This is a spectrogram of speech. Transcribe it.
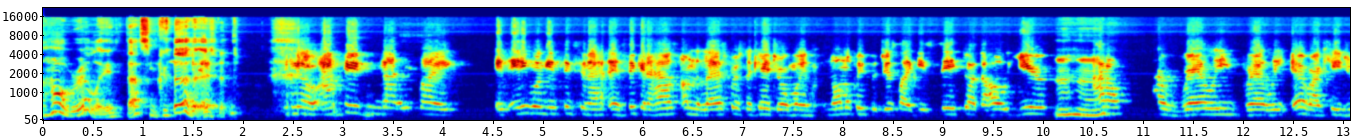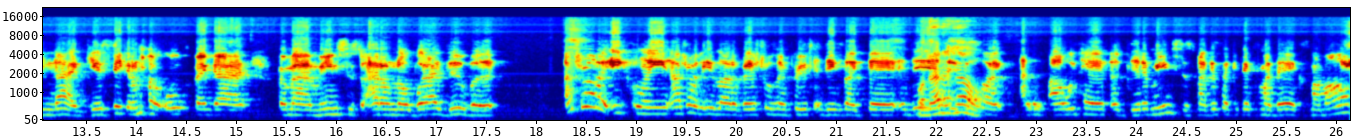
Oh, really? That's good. No, I did not like if anyone gets sick in a sick in a house, I'm the last person to catch it. Or when normal people just like get sick throughout the whole year, Mhm. I don't. I rarely, rarely ever. I kid you not, get sick, and I'm like, oh, thank God for my immune system. I don't know what I do, but I try to eat clean. I try to eat a lot of vegetables and fruits and things like that. And then Well, that'll help. like I always had a good immune system. I guess I could take from my dad because my mom,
